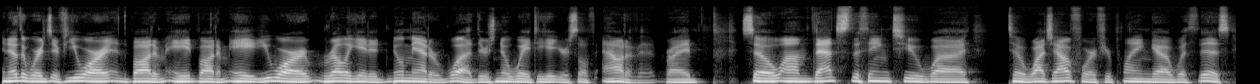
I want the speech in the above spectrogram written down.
In other words, if you are in the bottom eight, bottom eight, you are relegated no matter what. There's no way to get yourself out of it, right? So um, that's the thing to uh, to watch out for if you're playing uh, with this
